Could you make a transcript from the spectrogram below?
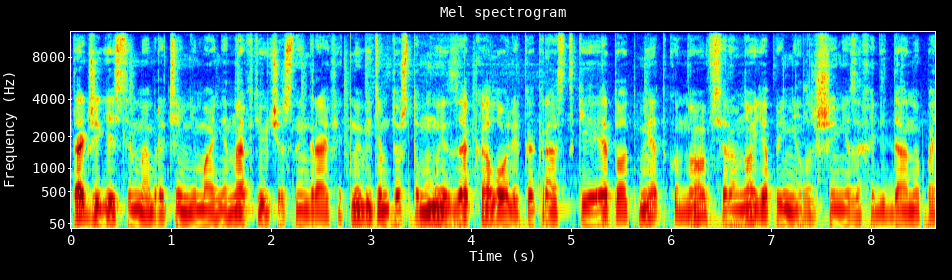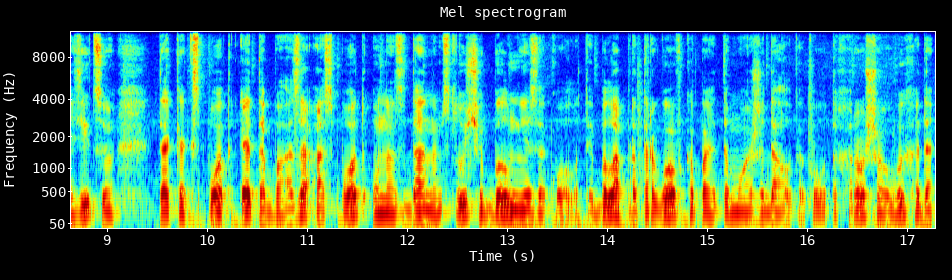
Также, если мы обратим внимание на фьючерсный график, мы видим то, что мы закололи как раз таки эту отметку, но все равно я принял решение заходить в данную позицию, так как спот это база, а спот у нас в данном случае был не заколотый. Была проторговка, поэтому ожидал какого-то хорошего выхода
